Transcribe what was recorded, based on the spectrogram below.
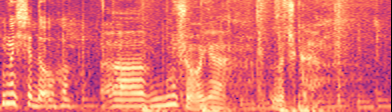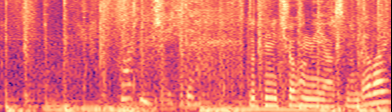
ми ще довго. А, нічого, я зачекаю. Вже йти. Тут нічого не ясно. Давай,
